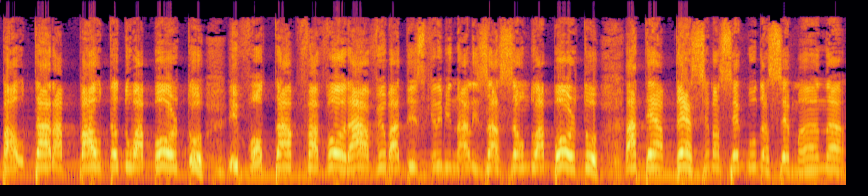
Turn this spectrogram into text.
pautar a pauta do aborto e votar favorável à descriminalização do aborto até a décima segunda semana.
